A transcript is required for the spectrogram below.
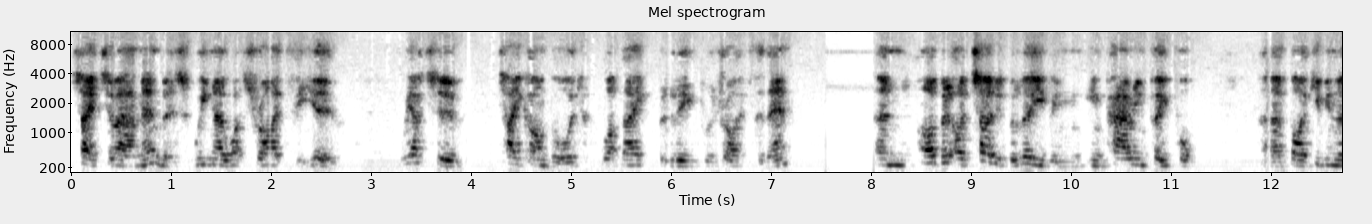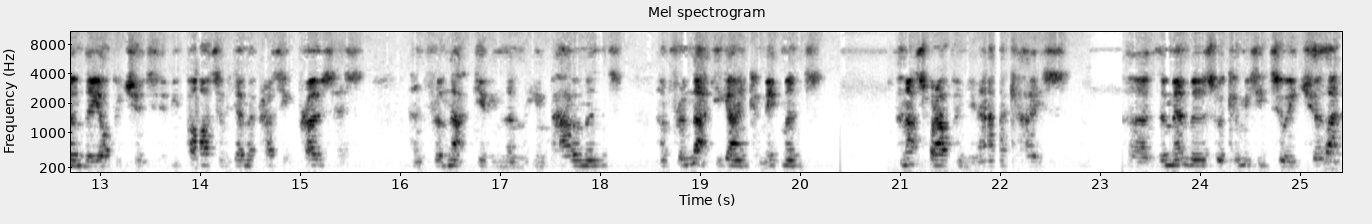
say to our members, we know what's right for you. We had to take on board what they believed was right for them. And I, I totally believe in empowering people uh, by giving them the opportunity to be part of a democratic process. And from that, giving them empowerment. And from that, you gain commitment. And that's what happened in our case. Uh, the members were committed to each other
